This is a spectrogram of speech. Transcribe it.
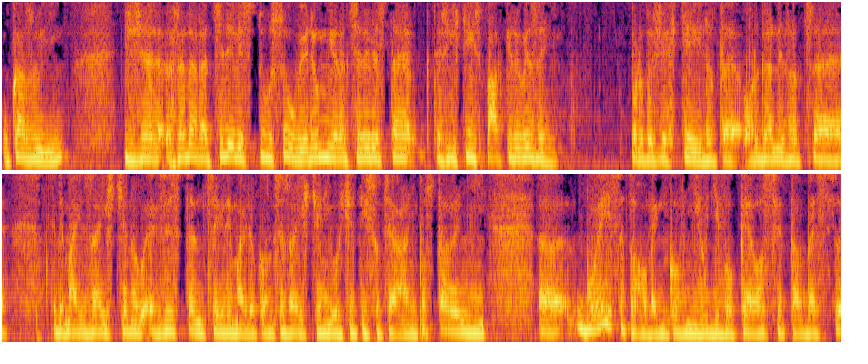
ukazují, že řada recidivistů jsou vědomí recidivisté, kteří chtějí zpátky do vězení protože chtějí do té organizace, kde mají zajištěnou existenci, kde mají dokonce zajištěný určitý sociální postavení. Eh, bojí se toho venkovního divokého světa bez, eh,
